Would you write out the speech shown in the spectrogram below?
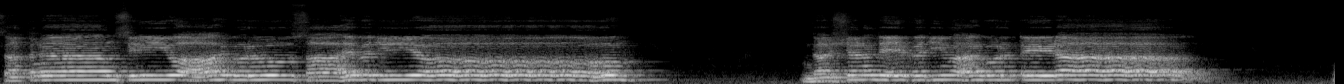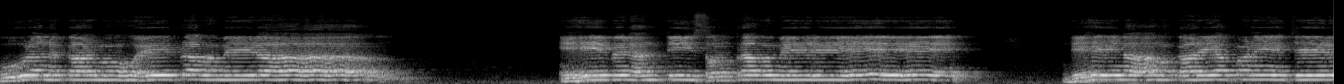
ਸਤਨਾਮ ਸ੍ਰੀ ਵਾਹਿਗੁਰੂ ਸਾਹਿਬ ਜੀਓ। ਦਰਸ਼ਨ ਦੇਖ ਜੀਵਾ ਗੁਰ ਤੇਰਾ। ਪੂਰਨ ਕਰਮ ਹੋਏ ਪ੍ਰਭ ਮੇਰਾ। ਇਹ ਬੇਨੰਤੀ ਸੁਣ ਪ੍ਰਭ ਮੇਰੇ। ਦੇਹ ਨਾਮ ਕਰ ਆਪਣੇ ਚੇਰੇ।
